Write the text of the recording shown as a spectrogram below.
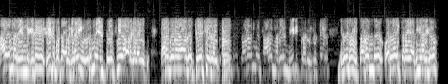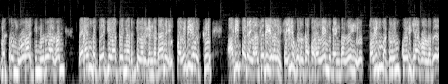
அவ- ஈடுபட்டவர்களை உரிமையில் பேசி அவர்களை தரக்குறையாக பேசியதை தொடர்ந்து தலைமுறையில் சாலை நீடித்து வருகிறது. இதனை தொடர்ந்து வருவாய்த்துறை அதிகாரிகள் மற்றும் ஊராட்சி நிர்வாகம் தொடர்ந்து பேச்சுவார்த்தை நடத்தி வருகின்றனர். இப்பகுதிகளுக்கு அடிப்படை வசதிகளை செய்து கொடுக்கப்பட வேண்டும் என்பது பகுதி மக்களின் கோரிக்கையாக உள்ளது.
